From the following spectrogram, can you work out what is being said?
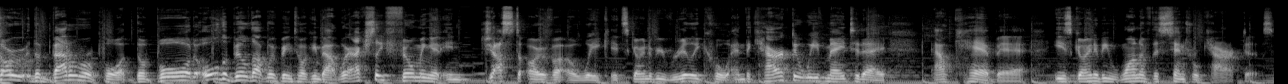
So the battle report, the board, all the build up we've been talking about, we're actually filming it in just over a week. It's going to be really cool. And the character we've made today our Care Bear, is going to be one of the central characters.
